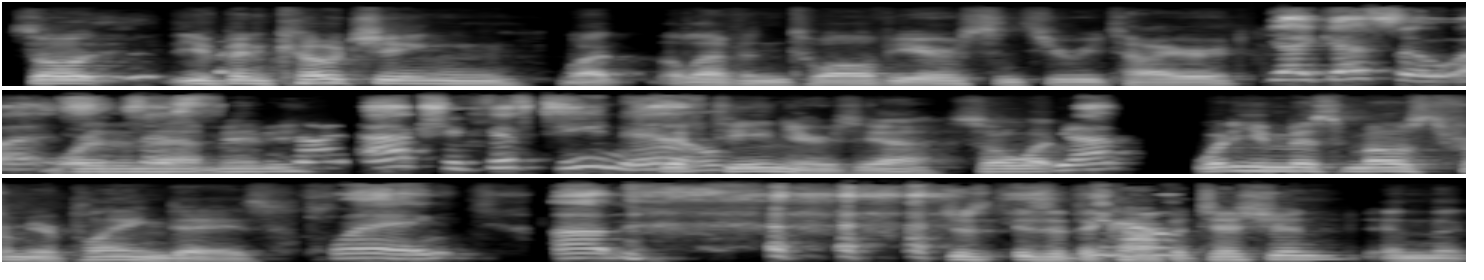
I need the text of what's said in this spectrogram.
So you've been coaching what 11, 12 years since you retired? Yeah, I guess so. Uh, More than that, maybe. Actually, fifteen now. Fifteen years. Yeah. So what? Yeah. What do you miss most from your playing days? Playing. Um, Just is it the competition and the?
